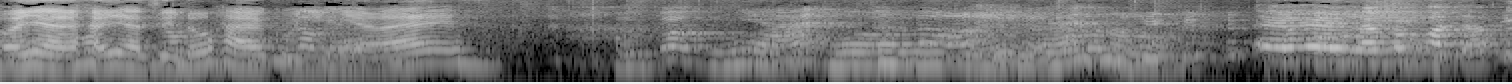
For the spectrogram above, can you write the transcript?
bây giờ giờ hai của Ê, là con có trả phí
